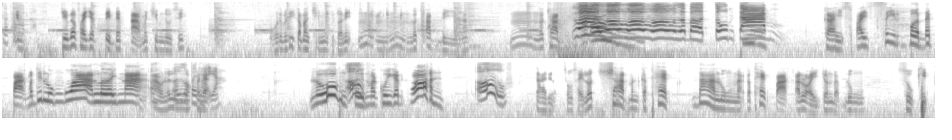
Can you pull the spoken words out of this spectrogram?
สภาพชิมแล้วไฟจะติดในปากมาชิมดูสิโอ้โห เดี๋ยววันนี้กำลังชิมอยู่ตัวนี้อืมอืมอืมรสชาติดีนะอืมรสชาติว้าวเอ้าว้าวว้าวว้าวระเบิดตูมตามไก่สไปซี่เปิดในปากมันที่ลุงว่าเลยนะอ้าวแล้วเอลุองลุน็งอกไปไปไหนแล้วอะ ลุงเอ้า ตื่นมาคุยกันก่อนโอ้ตายเดี๋ยวสงสัยรสชาติมันกระแทกหน้าลุงนะกระแทกปากอร่อยจนแบบลุงสู่ขิดไป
